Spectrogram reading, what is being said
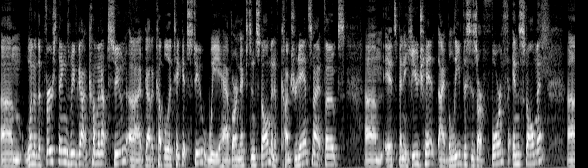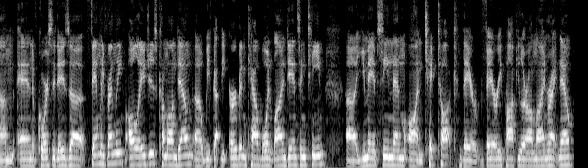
Um, one of the first things we've got coming up soon, uh, I've got a couple of tickets to. We have our next installment of Country Dance Night, folks. Um, it's been a huge hit. I believe this is our fourth installment. Um, and of course, it is uh, family friendly, all ages. Come on down. Uh, we've got the Urban Cowboy Line Dancing Team. Uh, you may have seen them on TikTok. They are very popular online right now.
